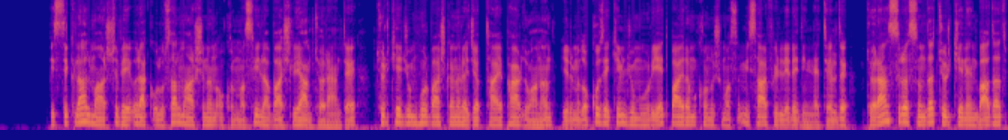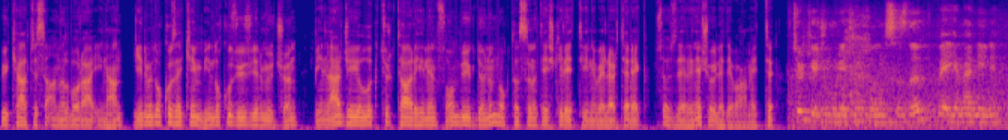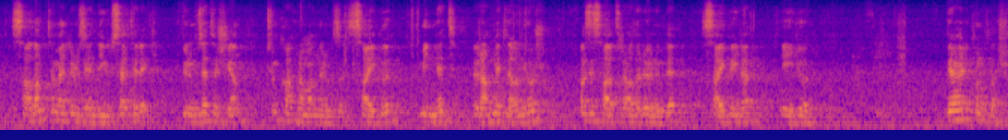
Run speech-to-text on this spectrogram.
İstiklal Marşı ve Irak Ulusal Marşı'nın okunmasıyla başlayan törende, Türkiye Cumhurbaşkanı Recep Tayyip Erdoğan'ın 29 Ekim Cumhuriyet Bayramı konuşması misafirlere dinletildi. Tören sırasında Türkiye'nin Bağdat Büyükelçisi Anıl Bora İnan, 29 Ekim 1923'ün binlerce yıllık Türk tarihinin son büyük dönüm noktasını teşkil ettiğini belirterek sözlerine şöyle devam etti. Türkiye Cumhuriyeti'nin bağımsızlığı ve egemenliğini sağlam temeller üzerinde yükselterek günümüze taşıyan tüm kahramanlarımızı saygı, minnet ve rahmetle anıyor, aziz hatıraları önünde saygıyla eğiliyorum. Değerli konuklar,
